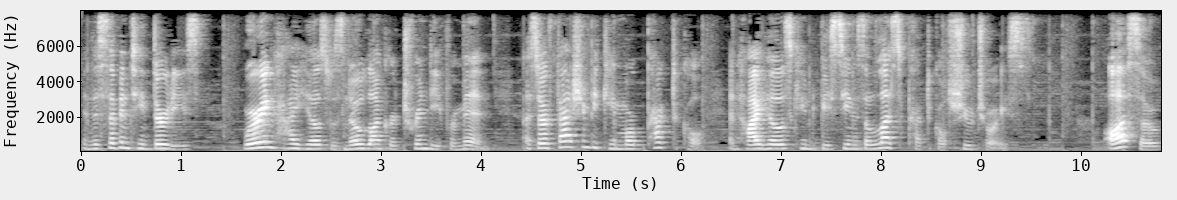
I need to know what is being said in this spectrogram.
In the 1730s, wearing high heels was no longer trendy for men, as their fashion became more practical and high heels came to be seen as a less practical shoe choice. Also,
